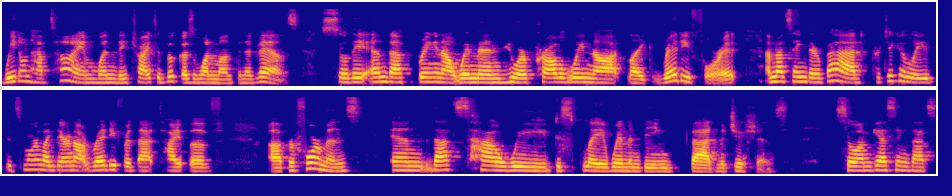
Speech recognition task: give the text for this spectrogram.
we don't have time when they try to book us one month in advance. So they end up bringing out women who are probably not like ready for it. I'm not saying they're bad particularly it's more like they're not ready for that type of uh, performance. And that's how we display women being bad magicians. So i'm guessing that's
